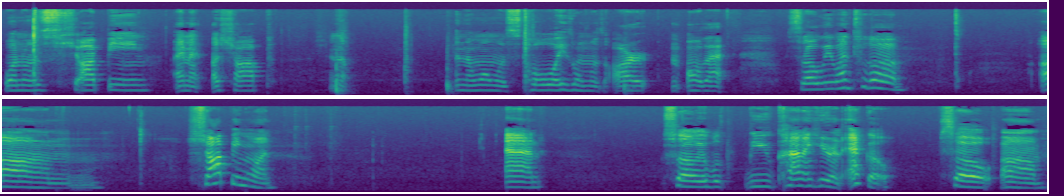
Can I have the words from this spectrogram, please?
one was shopping. I meant a shop. And the, and then one was toys, one was art and all that. So we went to the um shopping one. And so it was you kind of hear an echo. So um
